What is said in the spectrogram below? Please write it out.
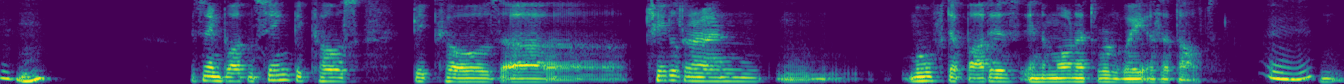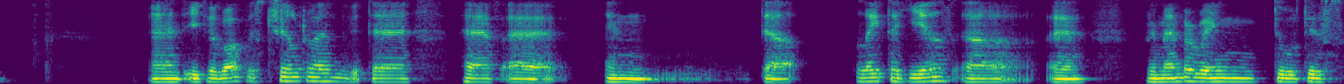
Mm-hmm. Mm-hmm. It's an important thing because because uh, children move their bodies in a more natural way as adults. Mm-hmm. Mm. And if you work with children, with they have uh, in their later years uh, uh, remembering to this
